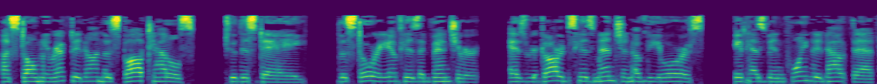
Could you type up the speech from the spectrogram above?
a stone erected on the spot tells, to this day, the story of his adventure. As regards his mention of the oars, it has been pointed out that,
